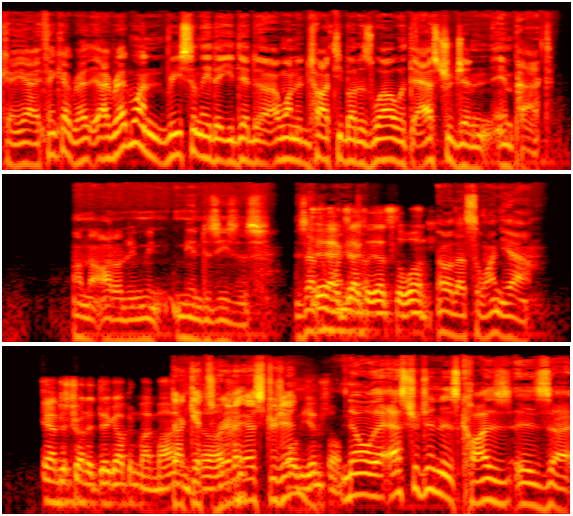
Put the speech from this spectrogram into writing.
Okay, yeah, I think I read I read one recently that you did. Uh, I wanted to talk to you about as well with the estrogen impact. on the autoimmune diseases. Is that the Yeah, one exactly. That's the one. Oh, that's the one. Yeah. Yeah, I'm just trying to dig up in my mind. That gets uh, rid of estrogen. all the estrogen. info. No, the estrogen is cause is uh,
